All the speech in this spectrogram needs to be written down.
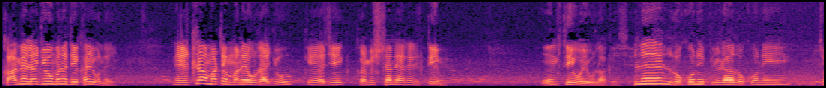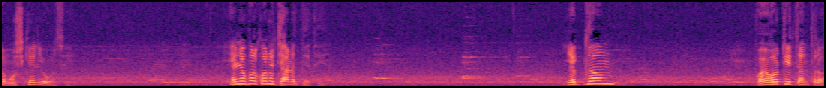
કામે લાગ્યું મને દેખાયું નહીં. ને એટલા માટે મને એવું લાગ્યું કે હજી કમિશનર અને એની ટીમ ઊંઘતી હોય એવું લાગે છે. અને લોકોની પીડા, લોકોની જે મુશ્કેલીઓ છે, એની ઉપર કોઈનું ધ્યાન જ નથી. એકદમ વહીવટી તંત્ર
